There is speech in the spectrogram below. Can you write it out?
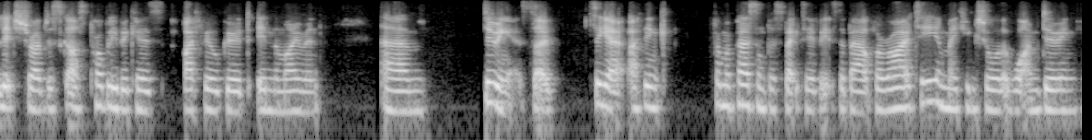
literature I've discussed, probably because I feel good in the moment um, doing it. So, so yeah, I think from a personal perspective, it's about variety and making sure that what I'm doing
